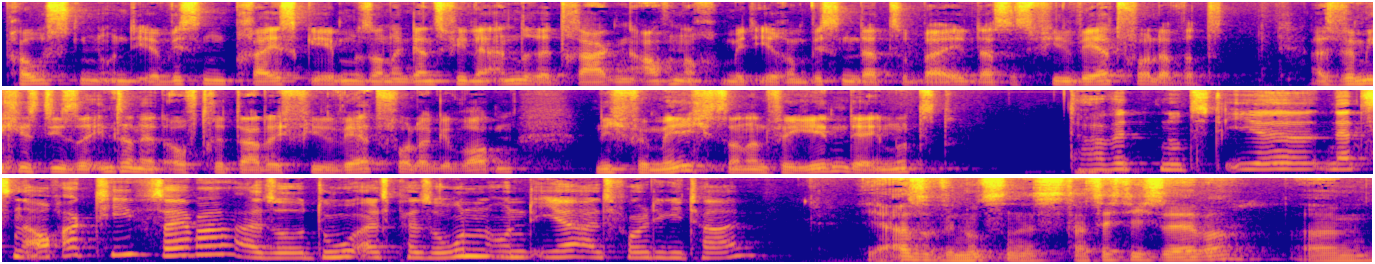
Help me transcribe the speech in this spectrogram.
posten und ihr Wissen preisgeben, sondern ganz viele andere tragen auch noch mit ihrem Wissen dazu bei, dass es viel wertvoller wird. Also für mich ist dieser Internetauftritt dadurch viel wertvoller geworden. Nicht für mich, sondern für jeden, der ihn nutzt. David, nutzt ihr Netzen auch aktiv selber? Also du als Person und ihr als voll digital? Ja, also wir nutzen es tatsächlich selber. Ähm,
